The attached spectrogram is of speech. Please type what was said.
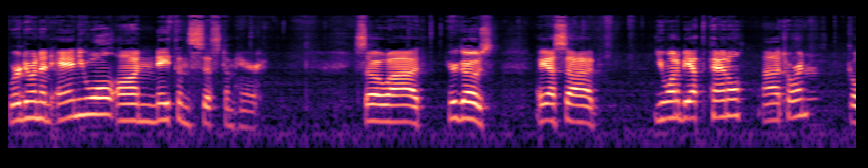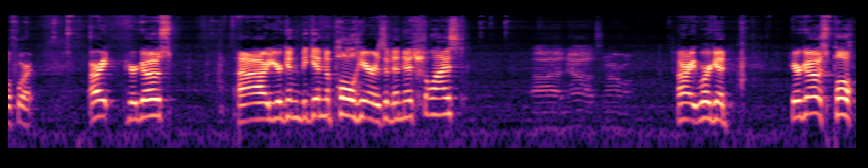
We're doing an annual on Nathan's system here. So uh, here goes. I guess uh, you want to be at the panel, uh, Torin? sure. Go for it. All right, here goes. Uh, you're going to begin to pull here. Is it initialized? Uh, no, it's normal. All right, we're good. Here goes. Pull.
